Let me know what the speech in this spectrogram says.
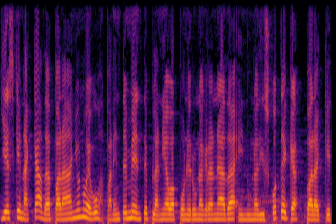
Y es que Nakada para Año Nuevo aparentemente planeaba poner una granada en una discoteca para que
